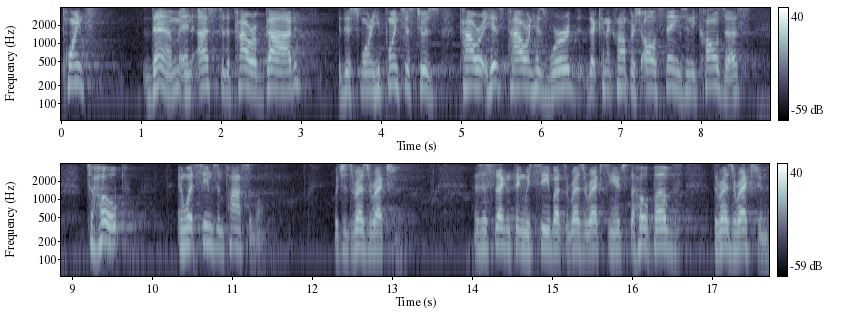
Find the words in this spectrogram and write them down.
points them and us to the power of God this morning, he points us to his power, his power and his word that can accomplish all things, and he calls us to hope in what seems impossible, which is the resurrection. There's a second thing we see about the resurrection here it's the hope of the resurrection.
